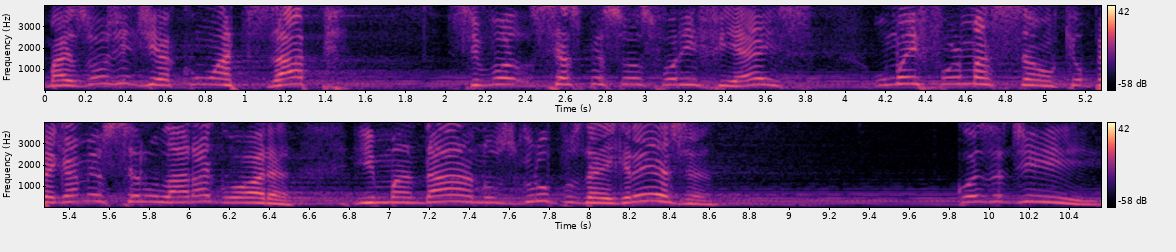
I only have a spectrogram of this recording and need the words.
mas hoje em dia com o WhatsApp, se, se as pessoas forem fiéis, uma informação que eu pegar meu celular agora e mandar nos grupos da igreja, coisa de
